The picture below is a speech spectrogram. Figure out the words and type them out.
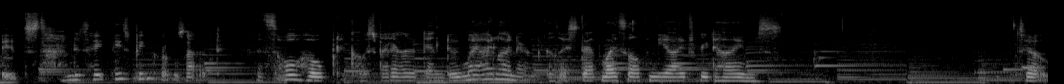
it's time to take these pin curls out. Let's all hope it goes better than doing my eyeliner because I stabbed myself in the eye three times. So,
